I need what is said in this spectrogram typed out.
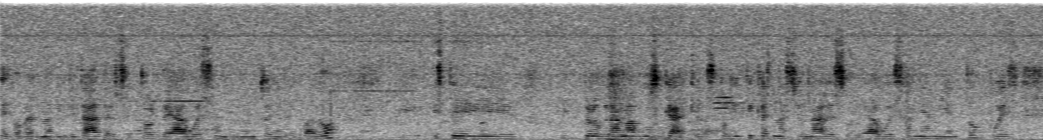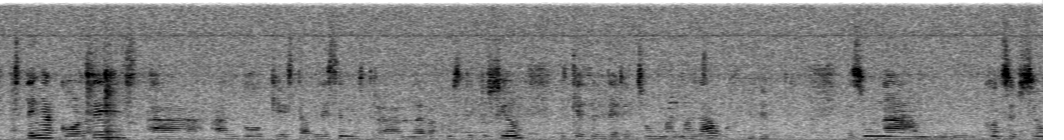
de gobernabilidad del sector de agua y saneamiento en el Ecuador. Este programa busca que las políticas nacionales sobre agua y saneamiento pues estén acordes a algo que establece nuestra nueva constitución y que es el derecho humano al agua. Es una mm, concepción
